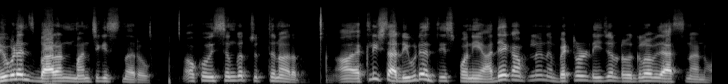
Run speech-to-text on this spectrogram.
డివిడెన్స్ బాలన్స్ మంచిగా ఇస్తున్నారు. ఒక విషయంగా చూస్తున్నారు. అట్లీస్ట్ ఆ డివిడెన్స్ తీసుకొని అదే కంపెనీలో నేను పెట్రోల్ డీజిల్ రెగ్యులర్ వేస్తున్నాను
